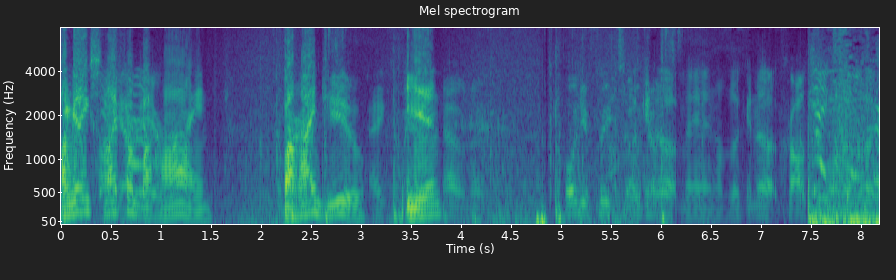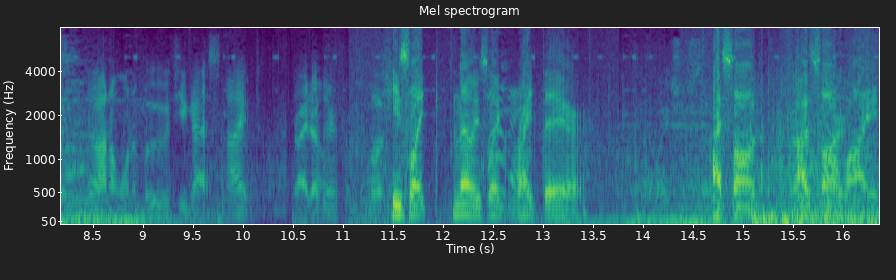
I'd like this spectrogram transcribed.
I'm getting sniped I from already- behind. Behind you. Hey, Ian? here. No, no. On your feet, I'm looking up, man. I'm looking up. Crawl through one of us. No, I don't want to move if you got sniped right up there from above. He's like, no, he's like right there. Don't waste yourself. I saw, I saw a light.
